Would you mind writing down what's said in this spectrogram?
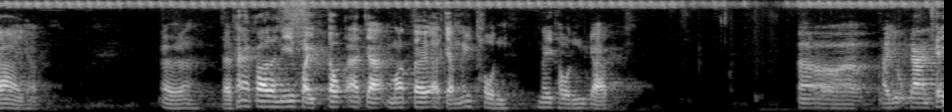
ได้ครับ เออแต่ถ้ากรณีไฟตกอาจจะมอเตอร์อาจจะไม่ทนไม่ทนกับ อายุการใช้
